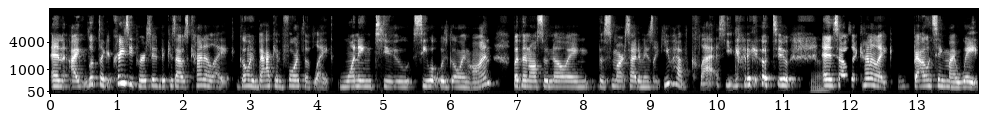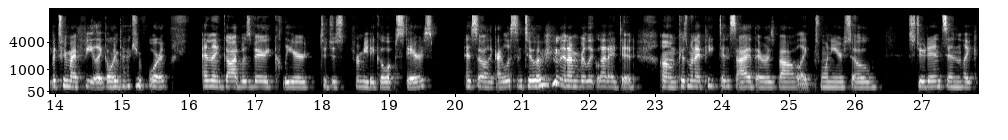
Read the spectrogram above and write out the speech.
And I looked like a crazy person because I was kind of like going back and forth of like wanting to see what was going on, but then also knowing the smart side of me is like, you have class, you got to go to. Yeah. And so I was like, kind of like balancing my weight between my feet, like going back and forth. And then God was very clear to just for me to go upstairs. And so like I listened to him and I'm really glad I did. Um because when I peeked inside there was about like 20 or so students and like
